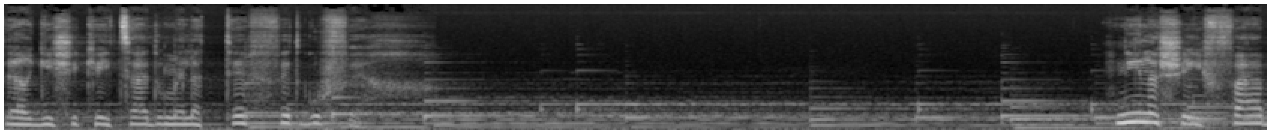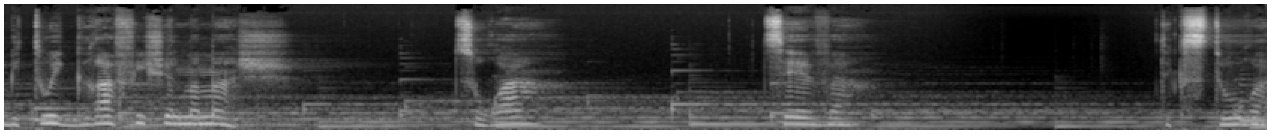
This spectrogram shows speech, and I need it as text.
והרגישי כיצד הוא מלטף את גופך. תני לשאיפה ביטוי גרפי של ממש, צורה, צבע, טקסטורה.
